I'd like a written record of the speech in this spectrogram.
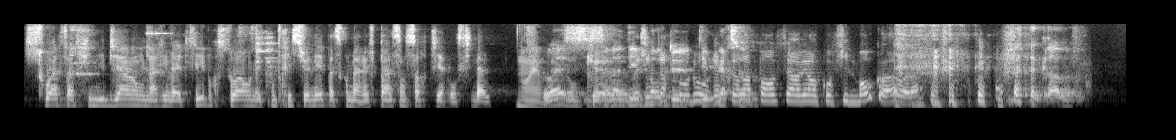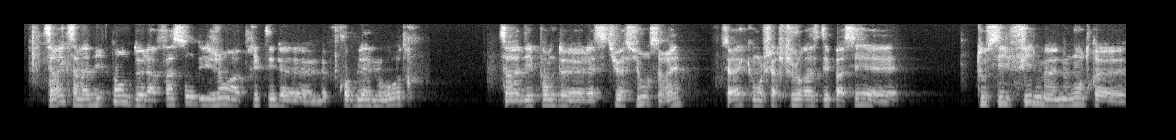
soit ça finit bien, on arrive à être libre, soit on est contritionné parce qu'on n'arrive pas à s'en sortir au final. Ouais, ouais. Ouais, Donc, ça va euh, bah, dépendre j'espère de, nous, des on restera personnes. pas enfermé en confinement, quoi. Voilà. Grave. C'est vrai que ça va dépendre de la façon des gens à traiter le, le problème ou autre. Ça va dépendre de la situation, c'est vrai. C'est vrai qu'on cherche toujours à se dépasser. Et tous ces films nous montrent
